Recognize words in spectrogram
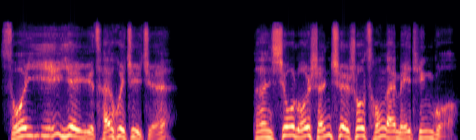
所以叶雨才会拒绝。但修罗神却说从来没听过。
